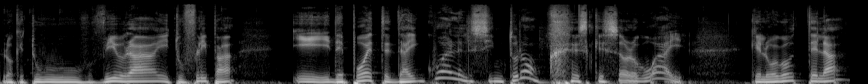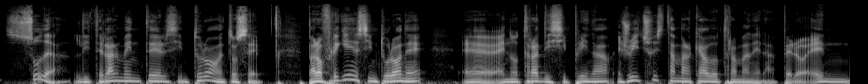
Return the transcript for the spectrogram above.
lo que tú vibra y tú flipa y después te da igual el cinturón, es que es solo guay, que luego te la suda literalmente el cinturón. Entonces, para ofrecer el cinturón eh, en otra disciplina, el jiu está marcado de otra manera, pero en,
